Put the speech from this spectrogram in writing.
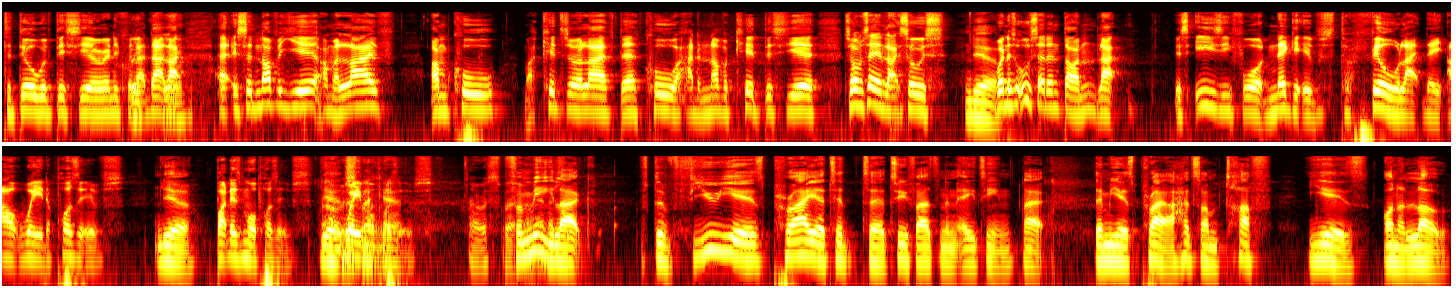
to deal with this year or anything like that. Like uh, it's another year. I'm alive. I'm cool. My kids are alive. They're cool. I had another kid this year. Do you know what I'm saying? Like so, it's Yeah. when it's all said and done. Like it's easy for negatives to feel like they outweigh the positives, yeah. but there's more positives. Yeah, way respect more it. positives. I respect. For that. me, like the few years prior to, to 2018, like them years prior, I had some tough years on a low.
